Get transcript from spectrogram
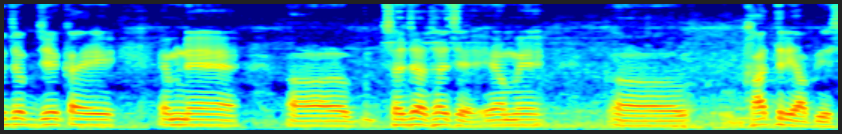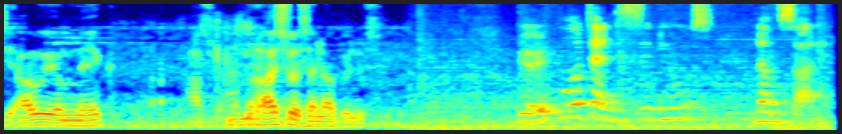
મુજબ જે કાંઈ એમને સજા થશે એ અમે ખાતરી આપીએ છીએ. આવું અમને એક આશ્વાસન આપેલું છે. રિપોર્ટ એનડીસી ન્યૂઝ નવસારી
